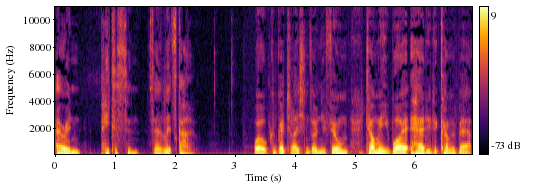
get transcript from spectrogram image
Aaron Peterson. So let's go. Well, congratulations on your film. Tell me, why? How did it come about?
